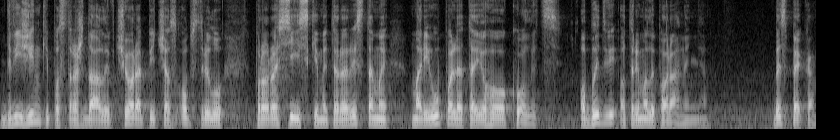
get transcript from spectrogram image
Дві жінки постраждали вчора під час обстрілу проросійськими терористами Маріуполя та його околиць. Обидві отримали поранення. Безпека.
